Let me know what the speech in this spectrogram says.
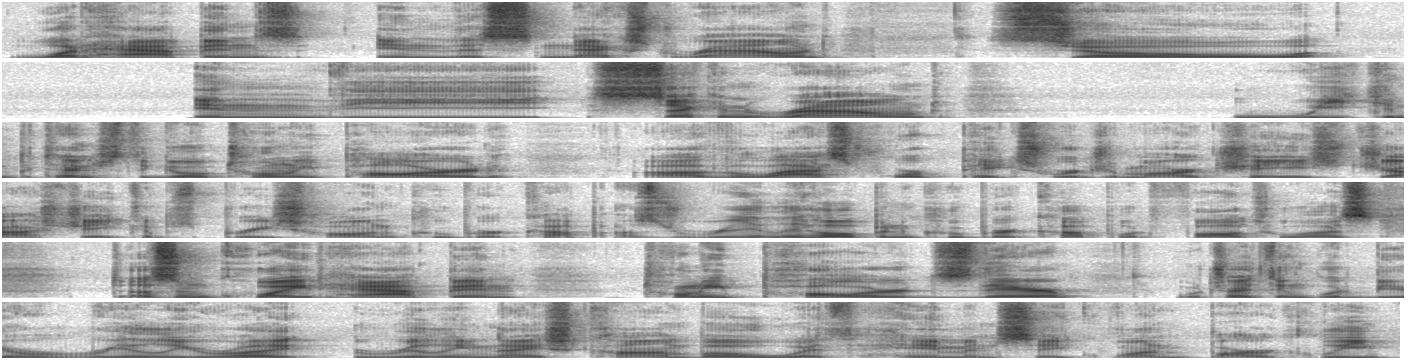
what happens in this next round. So, in the second round, we can potentially go Tony Pollard. Uh, the last four picks were Ja'Marr Chase, Josh Jacobs, Breece Hall, and Cooper Kupp. I was really hoping Cooper Kupp would fall to us. Doesn't quite happen. Tony Pollard's there, which I think would be a really, really, really nice combo with him and Saquon Barkley.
